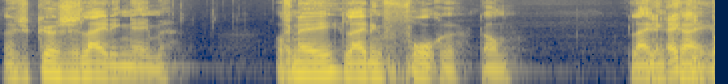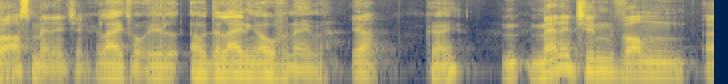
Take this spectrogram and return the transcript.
Dus je cursus leiding nemen. Of nee, leiding vervolgen dan. Leiding nee, krijgen. baas managen. Geleid, oh, de leiding overnemen. Ja. Oké. Okay. Managen van uh,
